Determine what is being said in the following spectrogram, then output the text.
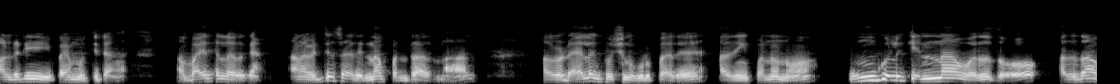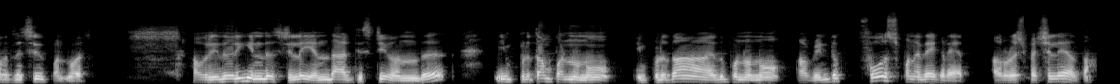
ஆல்ரெடி பயமுறுத்திட்டாங்க. நான் பயத்தில் இருக்கேன். ஆனால் வெற்றி சார் என்ன பண்ணுறாருன்னா அவர் டயலாக் பொசிஷன் கொடுப்பாரு. அதை நீங்கள் பண்ணணும். உங்களுக்கு என்ன வருதோ அதுதான் அவர் ரிசீவ் பண்ணுவார். அவர் இது வரைக்கும் இண்டஸ்ட்ரியில் எந்த ஆர்டிஸ்டையும் வந்து இப்படி தான் பண்ணணும். இப்படி தான் இது பண்ணணும் அப்படின்ட்டு ஃபோர்ஸ் பண்ணதே கிடையாது. அவரோட ஸ்பெஷலே அதுதான்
